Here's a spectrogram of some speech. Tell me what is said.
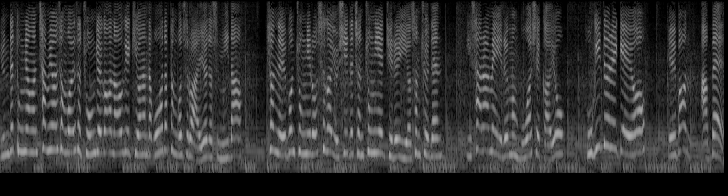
윤 대통령은 참여한 선거에서 좋은 결과가 나오길 기원한다고 화답한 것으로 알려졌습니다. 현 일본 총리로 스가 요시히데 전 총리의 뒤를 이어 선출된 이 사람의 이름은 무엇일까요? 보기 드릴게요. 1번 아베,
